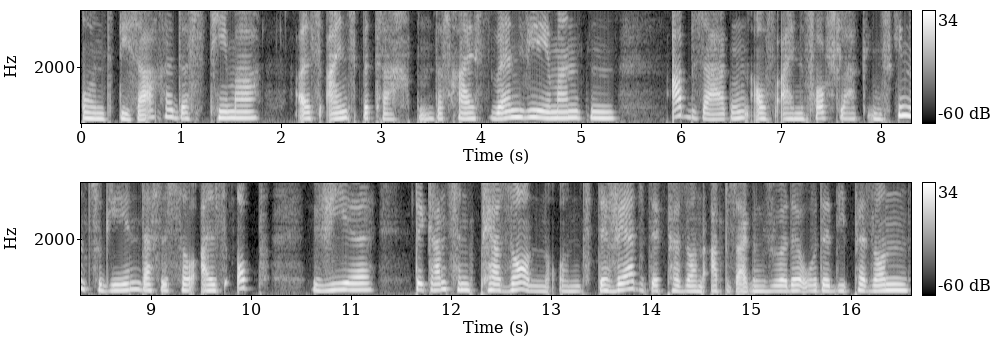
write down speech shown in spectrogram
und die Sache, das Thema als eins betrachten. Das heißt, wenn wir jemanden absagen, auf einen Vorschlag ins Kino zu gehen, das ist so, als ob wir der ganzen Person und der Wert der Person absagen würde oder die Person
